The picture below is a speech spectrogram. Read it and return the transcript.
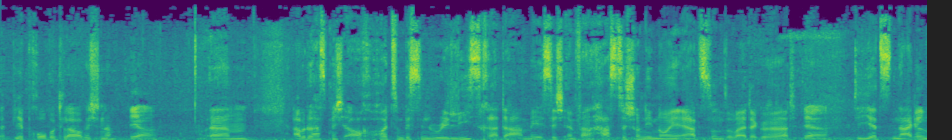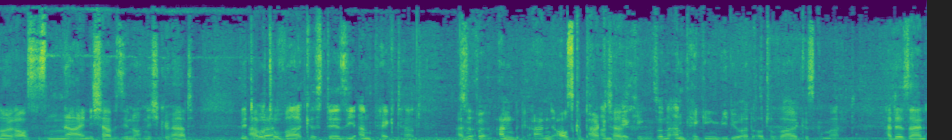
äh, Bierprobe, glaube ich. Ne? Ja. Ähm, aber du hast mich auch heute so ein bisschen Release-Radar-mäßig einfach. Hast du schon die neue Ärzte und so weiter gehört? Ja. Die jetzt nagelneu raus ist? Nein, ich habe sie noch nicht gehört. Mit Aber- Otto Walkes, der sie unpackt hat. Also Super. an, an, ausgepackt hat. Unpacking. So ein Unpacking-Video hat Otto Walkes gemacht. Hat er sein.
